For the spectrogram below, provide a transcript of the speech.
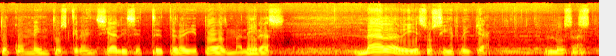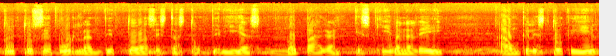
documentos, credenciales, etcétera, y de todas maneras, nada de eso sirve ya. Los astutos se burlan de todas estas tonterías, no pagan, esquivan la ley, aunque les toque ir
